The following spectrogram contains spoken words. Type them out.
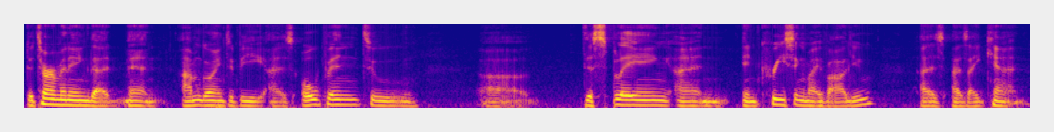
determining that, man, I'm going to be as open to uh, displaying and increasing my value as as I can.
